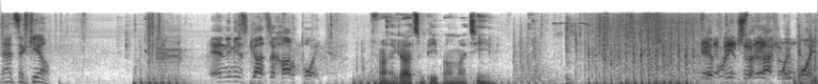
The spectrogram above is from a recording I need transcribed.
That's a kill. Enemies got the hard point. Finally got some people on my team. We have reached the the halfway point.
